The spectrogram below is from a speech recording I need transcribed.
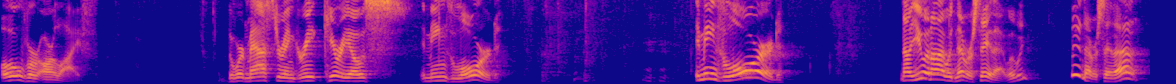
over our life. The word master in Greek, kyrios, it means Lord. It means Lord. Now, you and I would never say that, would we? We'd never say that.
